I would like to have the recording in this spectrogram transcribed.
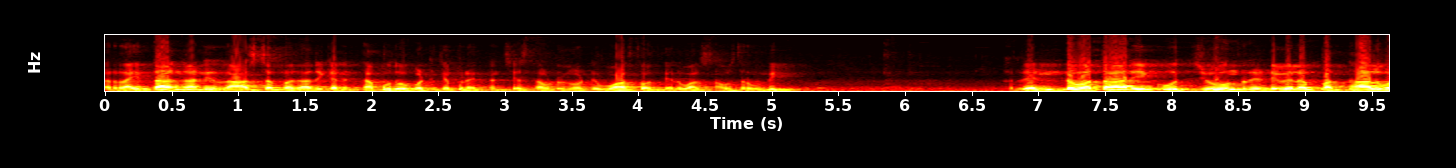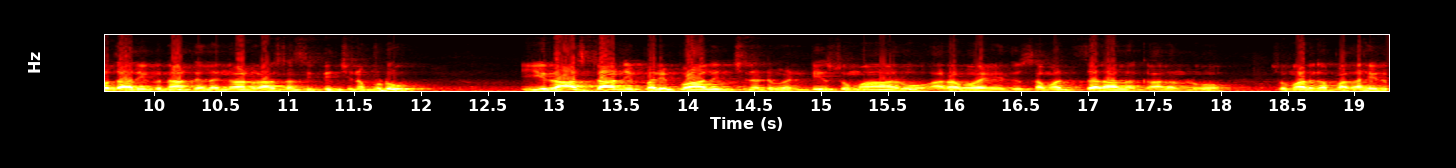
రైతాంగాన్ని రాష్ట్ర ప్రజానికాన్ని తప్పుదో పట్టించే ప్రయత్నం చేస్తూ ఉంటారు కాబట్టి వాస్తవం తెలవాల్సిన అవసరం ఉంది. రెండవ తారీఖు జూన్ రెండు వేల పద్నాలుగవ తారీఖున తెలంగాణ రాష్ట్రం సిద్ధించినప్పుడు ఈ రాష్ట్రాన్ని పరిపాలించినటువంటి సుమారు అరవై ఐదు సంవత్సరాల కాలంలో సుమారుగా పదహైదు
